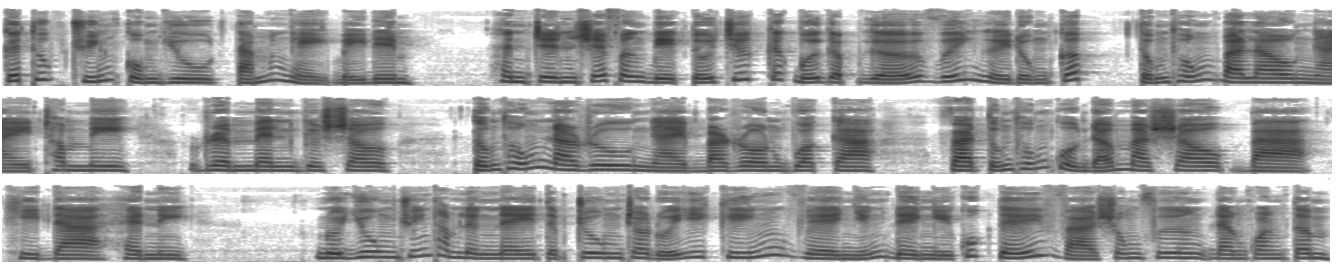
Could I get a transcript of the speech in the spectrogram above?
kết thúc chuyến công du 8 ngày 7 đêm. Hành trình sẽ phân biệt tổ chức các buổi gặp gỡ với người đồng cấp Tổng thống Ba Lao ngài Tommy Remengesau, Tổng thống Nauru ngài Baron Waka và Tổng thống quần đảo Marshall bà Hida Heni. Nội dung chuyến thăm lần này tập trung trao đổi ý kiến về những đề nghị quốc tế và song phương đang quan tâm.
